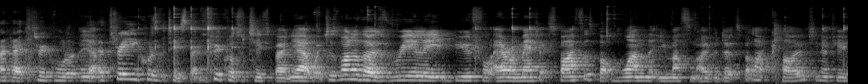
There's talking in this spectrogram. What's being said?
Okay, three quarter, yeah, three quarters of a teaspoon. Three quarters of a teaspoon, yeah, which is one of those really beautiful aromatic spices, but one that you mustn't overdo. It's a bit like cloves, you know, if you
